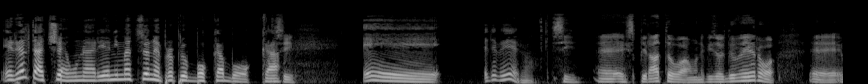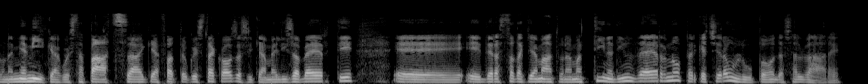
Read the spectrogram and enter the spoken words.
In realtà c'è una rianimazione proprio bocca a bocca. Sì e, ed è vero. Sì, è ispirato a un episodio vero, è una mia amica, questa pazza che ha fatto questa cosa, si chiama Elisaberti eh, ed era stata chiamata una mattina d'inverno perché c'era un lupo da salvare.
